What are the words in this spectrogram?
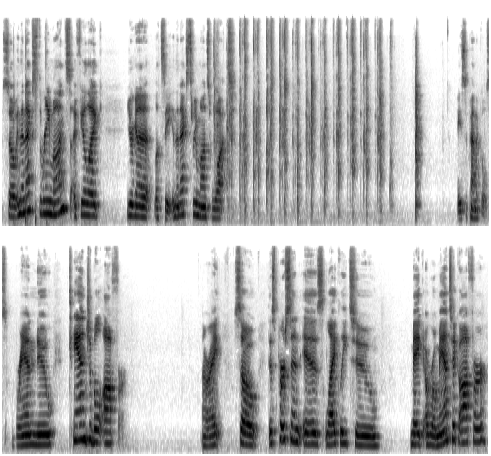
So in the next three months, I feel like you're going to, let's see, in the next three months, what? Ace of Pentacles, brand new, tangible offer. All right. So this person is likely to make a romantic offer.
